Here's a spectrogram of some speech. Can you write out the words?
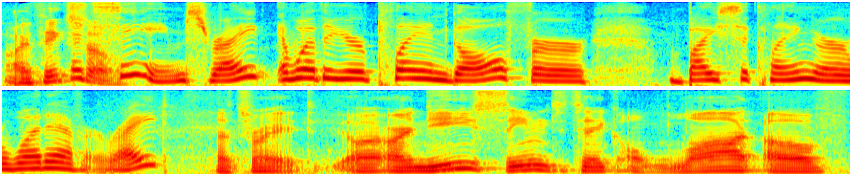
I think it so. seems, right? And whether you're playing golf or bicycling or whatever, right? That's right. Uh, our knees seem to take a lot of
